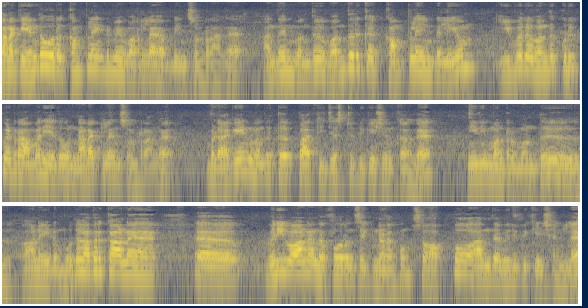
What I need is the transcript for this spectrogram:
தனக்கு எந்த ஒரு கம்ப்ளைண்ட்டுமே வரல அப்படின்னு சொல்கிறாங்க அண்ட் தென் வந்து வந்திருக்க கம்ப்ளைண்ட்லேயும் இவர் வந்து குறிப்பிடுற மாதிரி எதுவும் நடக்கலைன்னு சொல்கிறாங்க பட் அகைன் வந்து தேர்ட் பார்ட்டி ஜஸ்டிஃபிகேஷனுக்காக நீதிமன்றம் வந்து ஆணையிடும் போது அதற்கான விரிவான அந்த ஃபோரன்சிக் நடக்கும். ஸோ அப்போது அந்த வெரிஃபிகேஷனில்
